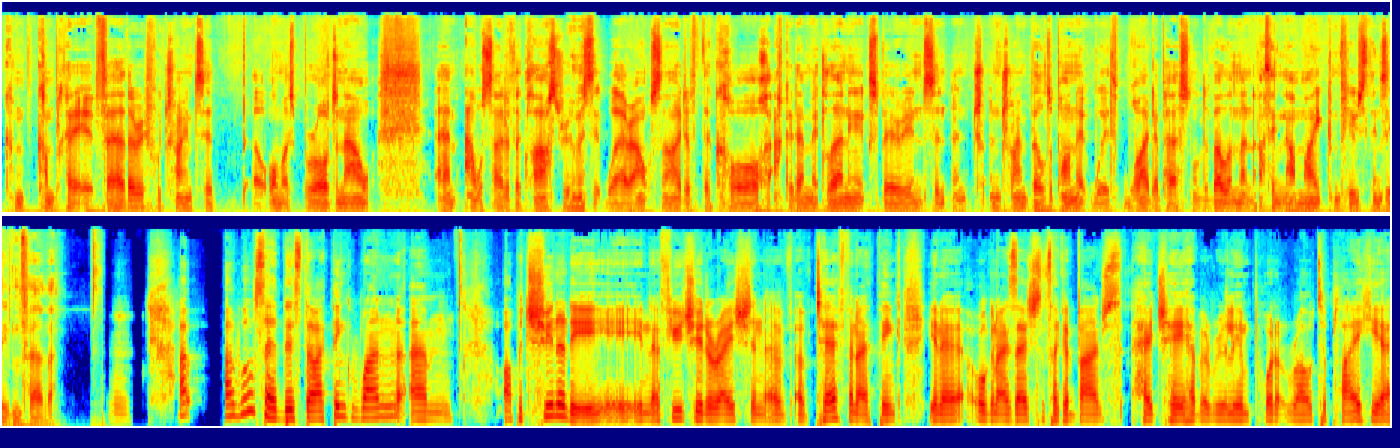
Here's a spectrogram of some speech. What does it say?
com- complicate it further if we're trying to almost broaden out um, outside of the classroom, as it were, outside of the core academic learning experience and, and, tr- and try and build upon it with wider personal development. I think that might confuse things even further. Mm. Uh, I will say this though. I think one um, opportunity in a future iteration of, of TEF, and I think you know organisations like Advance HE have a really important role to play here,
